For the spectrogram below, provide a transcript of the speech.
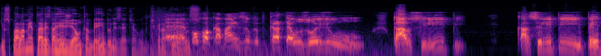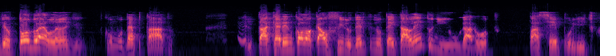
E os parlamentares da região também, Donizete Arruda de É, Crateús. convocar mais o Crateus hoje, o Carlos Felipe. Carlos Felipe perdeu todo o Elande como deputado. Ele está querendo colocar o filho dele, que não tem talento nenhum, o garoto, para ser político.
